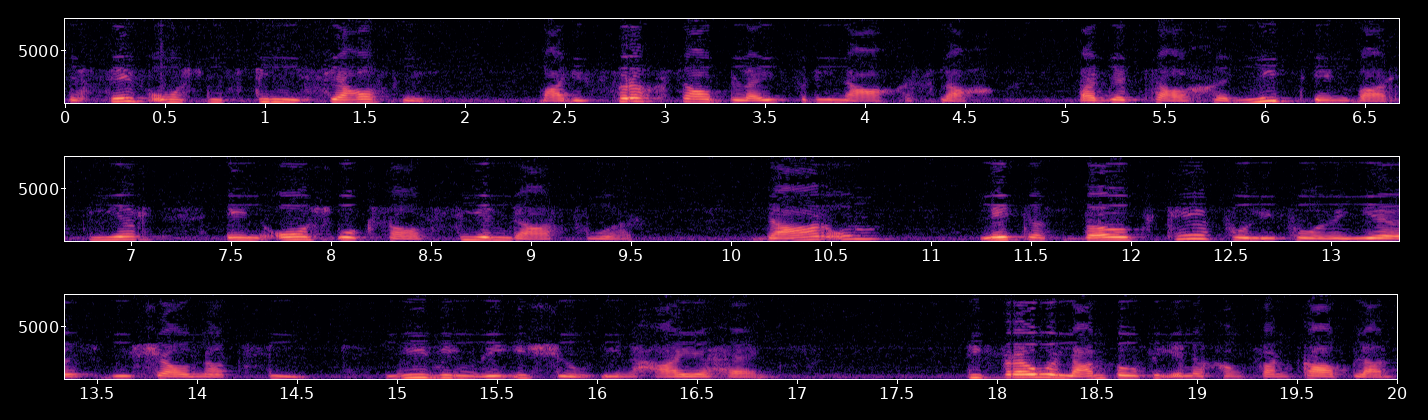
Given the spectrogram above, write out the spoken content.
besef ons miskien nie self nie maar die vrug sal bly vir die nageslag wat dit sal geniet en waardeer en ons ook sal seën daarvoor. Daarom let us build carefully for the years we shall not see, leaving the issue in higher hands. Die vroue landbouvereniging van Kaapland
